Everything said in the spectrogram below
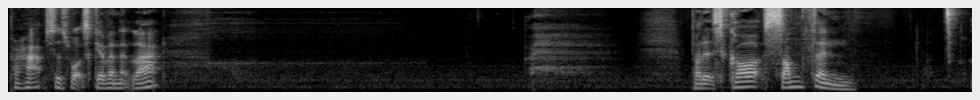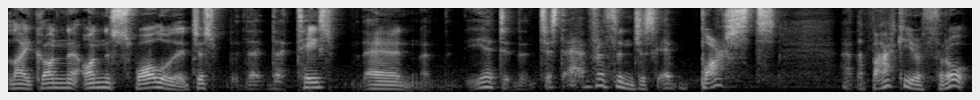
perhaps is what's giving it that. But it's got something like on the on the swallow, it just the the taste, uh, yeah, just everything just it bursts at the back of your throat.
